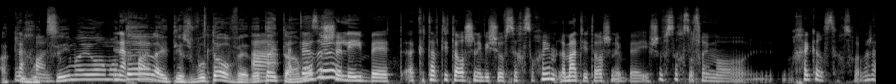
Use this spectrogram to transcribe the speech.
הקיבוצים היו המודל, נכון. ההתיישבות העובדת הייתה המודל. התזה שלי, ב... כתבתי תואר שני ביישוב סכסוכים, למדתי תואר שני ביישוב סכסוכים או חקר סכסוכים, למשל,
